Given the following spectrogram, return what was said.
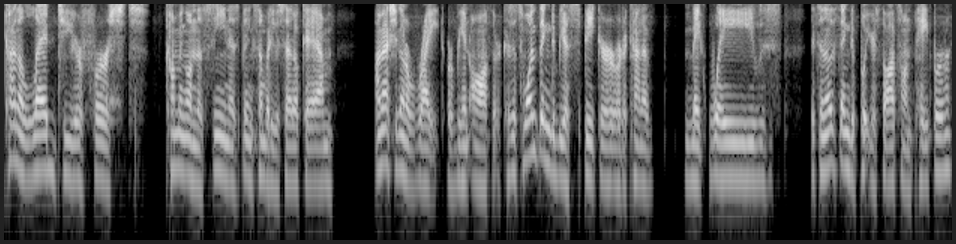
kind of led to your first coming on the scene as being somebody who said, "Okay, I'm I'm actually going to write or be an author." Because it's one thing to be a speaker or to kind of make waves. It's another thing to put your thoughts on paper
